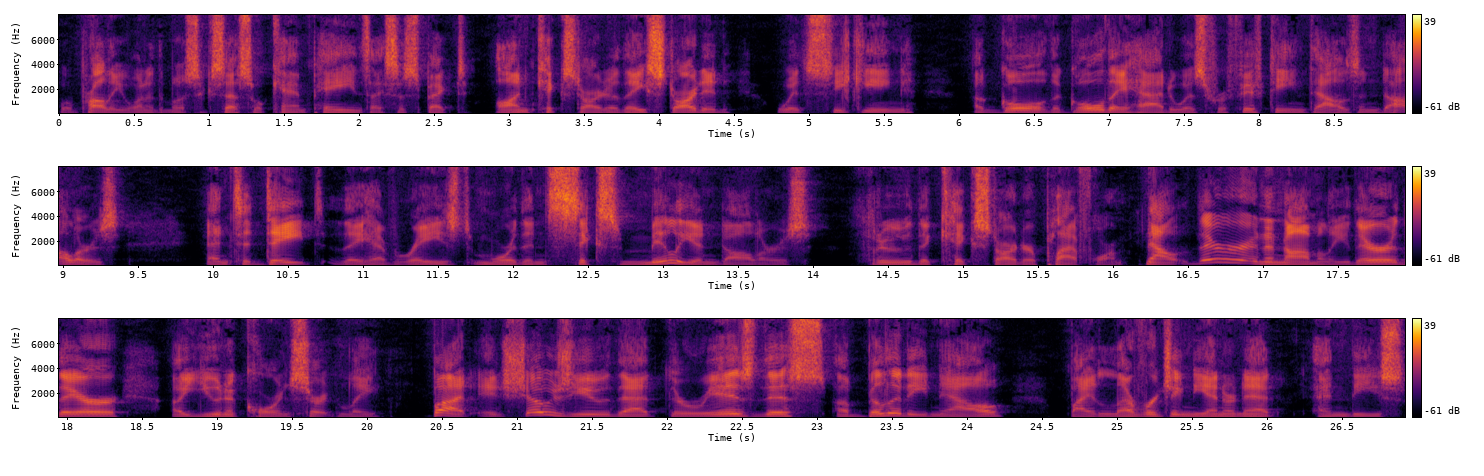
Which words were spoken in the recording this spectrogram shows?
well, probably one of the most successful campaigns, I suspect, on Kickstarter. They started with seeking a goal. The goal they had was for fifteen thousand dollars, and to date they have raised more than six million dollars through the Kickstarter platform. Now, they're an anomaly. They're they're a unicorn certainly, but it shows you that there is this ability now by leveraging the internet and these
